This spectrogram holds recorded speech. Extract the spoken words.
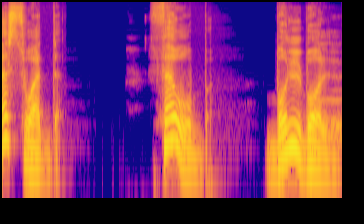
أسود. ثوب. बुलबुल।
